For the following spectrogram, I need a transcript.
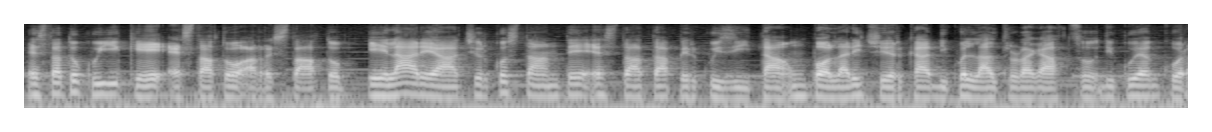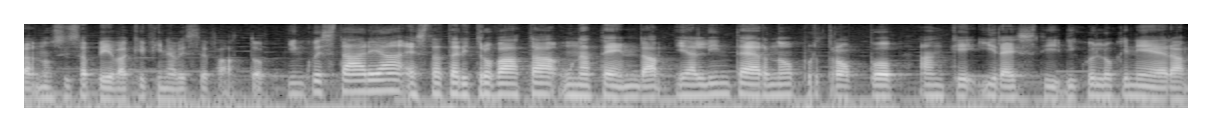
è stato qui che è stato arrestato e l'area circostante è stata perquisita un po' alla ricerca di quell'altro ragazzo di cui ancora non si sapeva che fine avesse fatto. In quest'area è stata ritrovata una tenda e all'interno purtroppo anche i resti di quello che ne era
